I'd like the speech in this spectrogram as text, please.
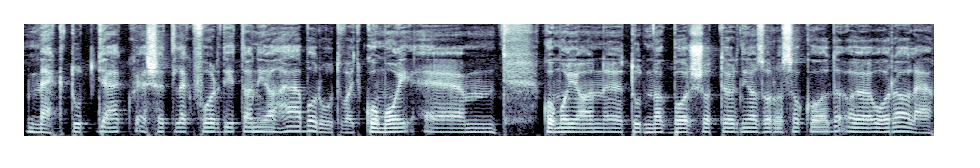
Meg tudják esetleg fordítani a háborút, vagy komoly, em, komolyan tudnak borsot törni az oroszok orra alá?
